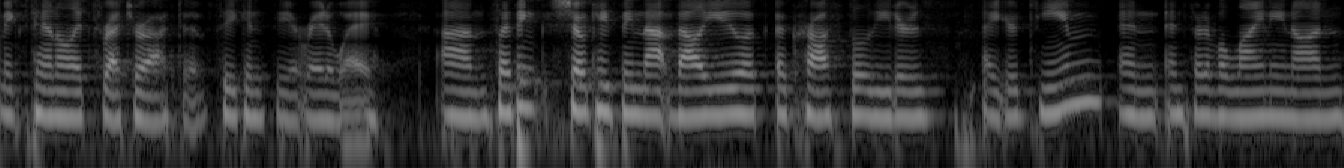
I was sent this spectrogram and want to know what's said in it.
Mixpanel, it's retroactive, so you can see it right away. Um, so I think showcasing that value ac- across the leaders at your team and, and sort of aligning on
